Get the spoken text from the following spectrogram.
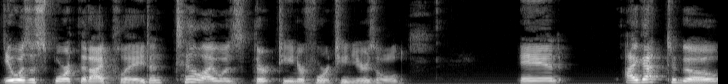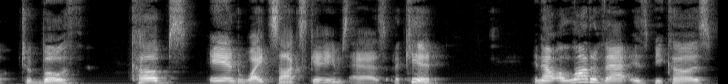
It was a sport that I played until I was 13 or 14 years old. And I got to go to both Cubs and White Sox games as a kid. And now a lot of that is because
